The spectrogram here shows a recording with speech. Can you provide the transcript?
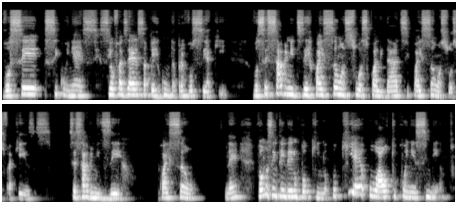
você se conhece? Se eu fazer essa pergunta para você aqui, você sabe me dizer quais são as suas qualidades e quais são as suas fraquezas? Você sabe me dizer quais são, né? Vamos entender um pouquinho o que é o autoconhecimento.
